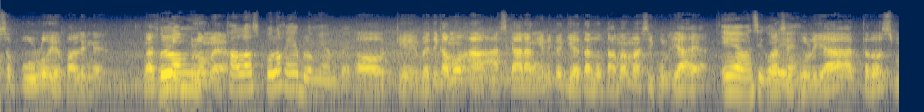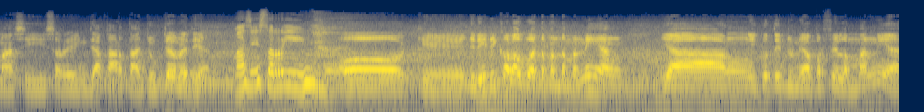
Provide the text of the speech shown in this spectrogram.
sepuluh ya paling ya? Nggak, belum belum ya? kalau 10 kayaknya belum nyampe Oke, berarti kamu ah, sekarang ini kegiatan utama masih kuliah ya? iya masih kuliah Masih kuliah, terus masih sering Jakarta, Jogja berarti ya? masih sering Oke, jadi ini kalau buat teman-teman nih yang yang ngikutin dunia perfilman nih ya,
